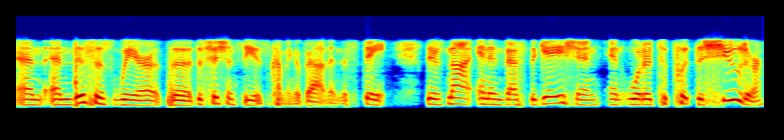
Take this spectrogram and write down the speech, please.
and, and this is where the deficiency is coming about in the state. There's not an investigation in order to put the shooter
